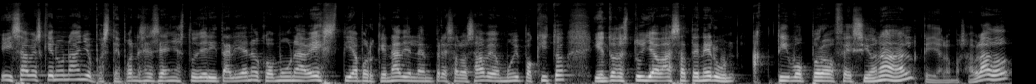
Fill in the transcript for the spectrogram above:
y sabes que en un año pues te pones ese año a estudiar italiano como una bestia porque nadie en la empresa lo sabe o muy poquito y entonces tú ya vas a tener un activo profesional, que ya lo hemos hablado,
